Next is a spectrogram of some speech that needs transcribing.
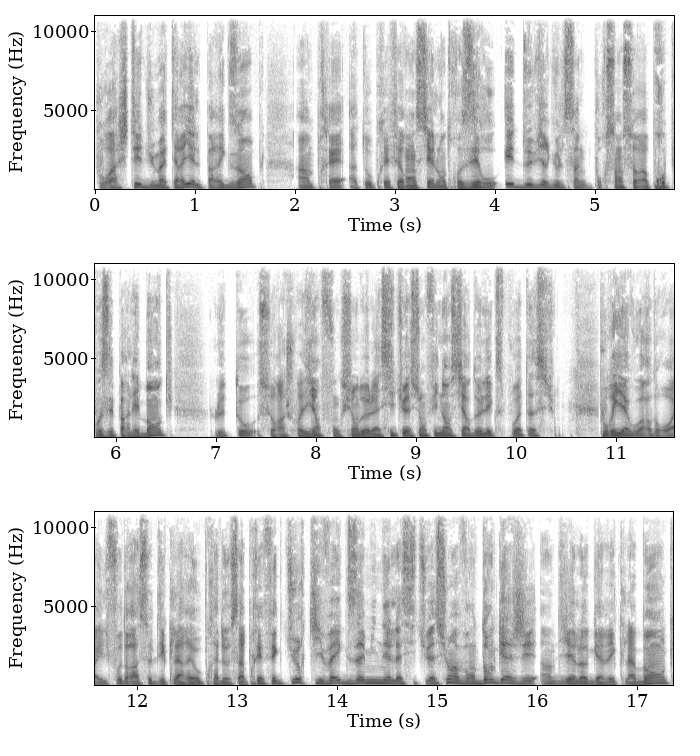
pour acheter du matériel par exemple, un prêt à taux préférentiel entre 0 et 2,5% sera proposé par les banques. Le taux sera choisi en fonction de la situation financière de l'exploitation. Pour y avoir droit, il faudra se déclarer auprès de sa préfecture qui va examiner la situation avant d'engager un dialogue avec la banque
